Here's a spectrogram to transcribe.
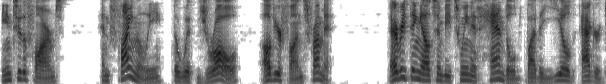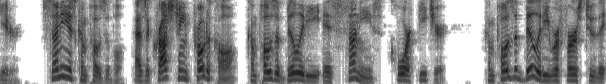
into the farms and finally the withdrawal of your funds from it. Everything else in between is handled by the yield aggregator. Sunny is composable. As a cross chain protocol, composability is Sunny's core feature. Composability refers to the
